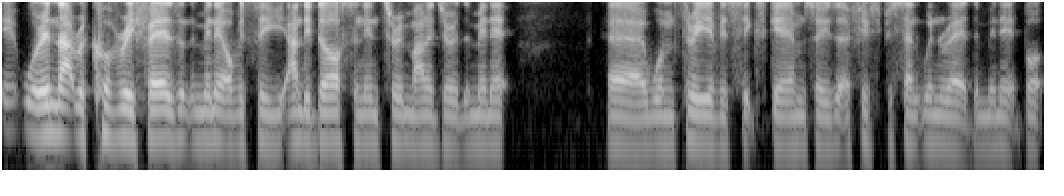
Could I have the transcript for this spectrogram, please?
it, we're in that recovery phase at the minute. Obviously, Andy Dawson, interim manager at the minute, uh, won three of his six games, so he's at a fifty percent win rate at the minute. But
